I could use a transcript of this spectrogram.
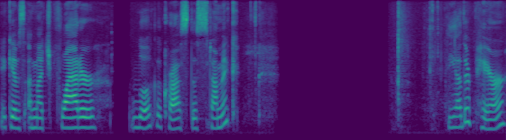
it gives a much flatter look across the stomach. The other pair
